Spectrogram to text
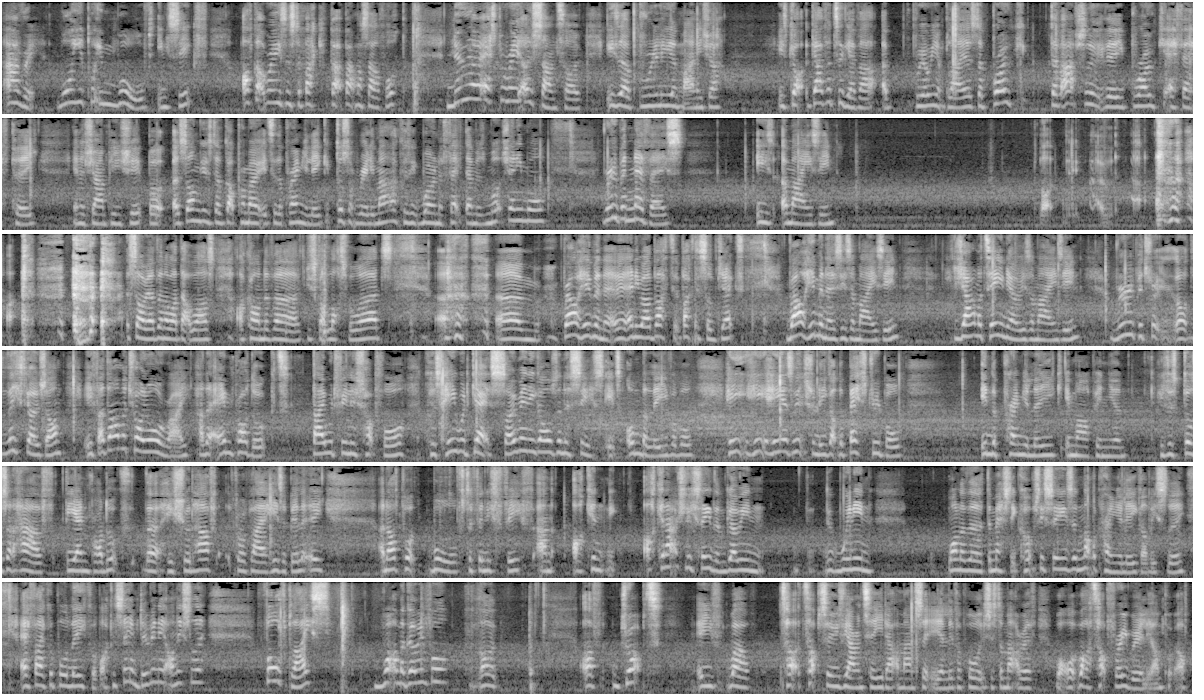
Harry, why are you putting Wolves in sixth? I've got reasons to back back, back myself up. Nuno Espirito Santo is a brilliant manager. He's got gathered together a brilliant players. They've broke, they've absolutely broke FFP in the championship. But as long as they've got promoted to the Premier League, it doesn't really matter because it won't affect them as much anymore. Ruben Neves is amazing. Sorry, I don't know what that was. I kind of uh, just got lost for words. um, Raul Jimenez. Anyway, back to back to subject. Raul Jimenez is amazing. João Moutinho is amazing. Rui Patri- like, the list goes on. If Adama Traore had an end product they would finish top four because he would get so many goals and assists. It's unbelievable. He, he he has literally got the best dribble in the Premier League, in my opinion. He just doesn't have the end product that he should have for a player his ability. And I've put Wolves to finish fifth, and I can I can actually see them going winning one of the domestic cups this season, not the Premier League, obviously, FA Cup or League Cup. I can see them doing it, honestly. Fourth place. What am I going for? Like, I've dropped. Eve, well, top top two is guaranteed out of Man City and Liverpool. It's just a matter of what what, what top three really. I'm put I've,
